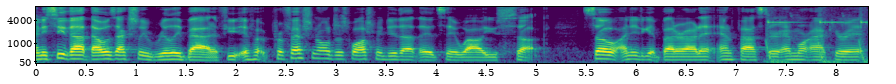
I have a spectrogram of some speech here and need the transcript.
And you see that that was actually really bad. If you if a professional just watched me do that, they would say, "Wow, you suck." So I need to get better at it and faster and more accurate.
